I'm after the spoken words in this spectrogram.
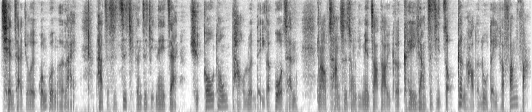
钱财就会滚滚而来，它只是自己跟自己内在去沟通讨论的一个过程，然后尝试从里面找到一个可以让自己走更好的路的一个方法。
